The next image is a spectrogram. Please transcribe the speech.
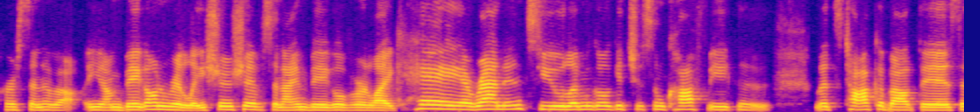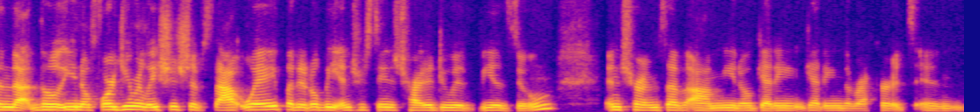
person about, you know, I'm big on relationships and I'm big over like, hey, I ran into you. Let me go get you some coffee. Let's talk about this and that, they'll, you know, forging relationships that way. But it'll be interesting to try to do it via Zoom in terms of, um, you know, getting getting the records into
